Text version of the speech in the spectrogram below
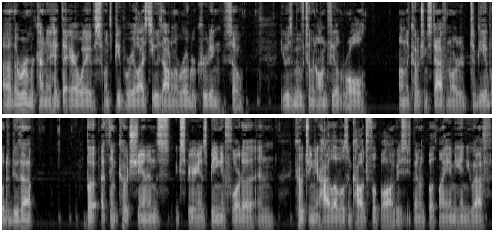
Uh, the rumor kind of hit the airwaves once people realized he was out on the road recruiting, so he was moved to an on-field role on the coaching staff in order to be able to do that. But I think Coach Shannon's experience being in Florida and coaching at high levels in college football, obviously, he's been with both Miami and UF,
